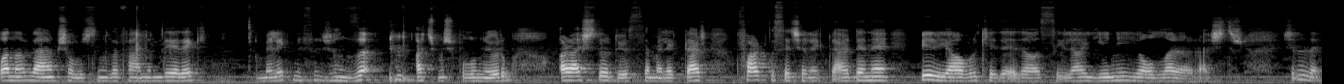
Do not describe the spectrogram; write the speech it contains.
bana vermiş olursunuz efendim diyerek melek mesajınızı açmış bulunuyorum. Araştır diyor size melekler. Farklı seçenekler dene. Bir yavru kedi edasıyla yeni yollar araştır. Şimdi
